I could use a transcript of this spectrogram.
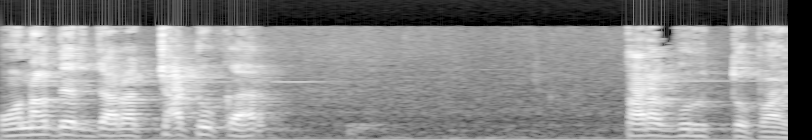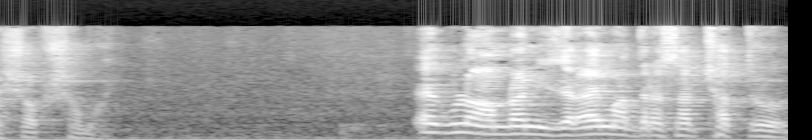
ওনাদের যারা চাটুকার, তারা গুরুত্ব পায় সব সময় এগুলো আমরা নিজেরাই মাদ্রাসার ছাত্র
